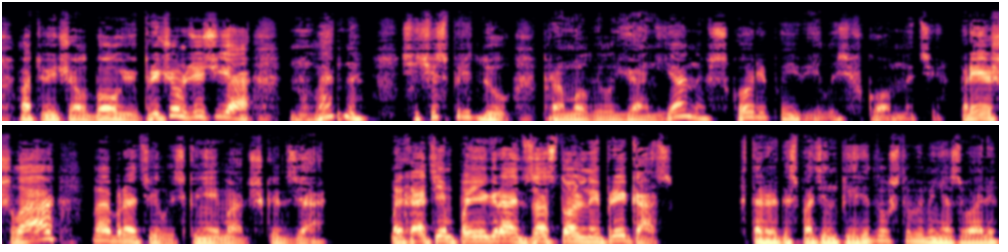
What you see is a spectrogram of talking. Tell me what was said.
— отвечал Баоюй. «При чем здесь я?» «Ну ладно, сейчас приду», — промолвил Юаньян и вскоре появилась в комнате. «Пришла?» — обратилась к ней матушка Дзя. «Мы хотим поиграть в застольный приказ». «Второй господин передал, что вы меня звали»,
